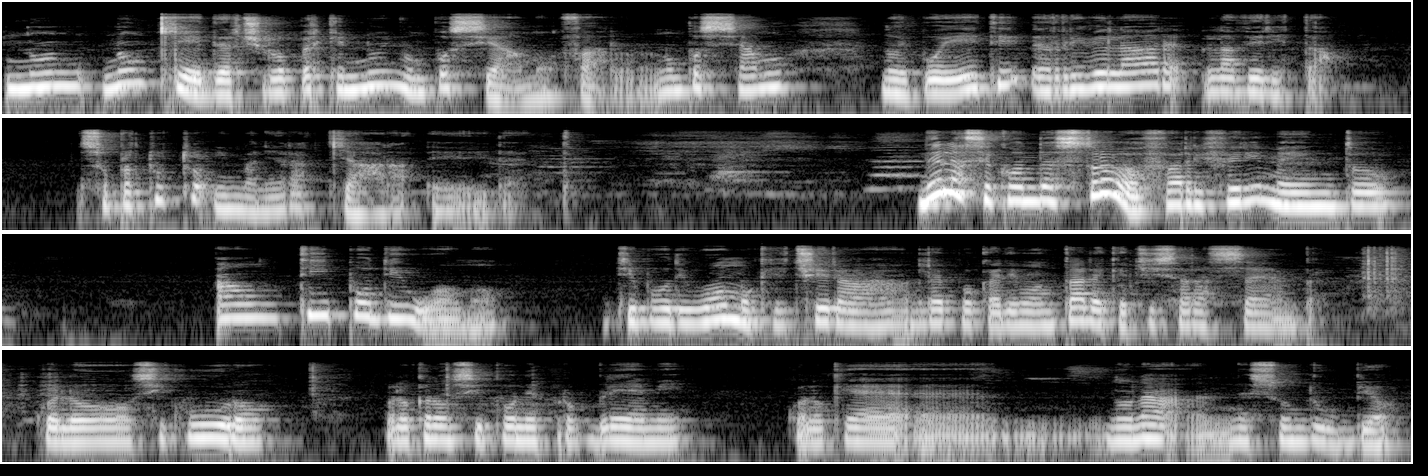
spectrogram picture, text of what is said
non, non chiedercelo perché noi non possiamo farlo, non possiamo noi poeti rivelare la verità, soprattutto in maniera chiara e evidente. Nella seconda strofa fa riferimento a un tipo di uomo, un tipo di uomo che c'era all'epoca di Montale e che ci sarà sempre, quello sicuro, quello che non si pone problemi, quello che eh, non ha nessun dubbio,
